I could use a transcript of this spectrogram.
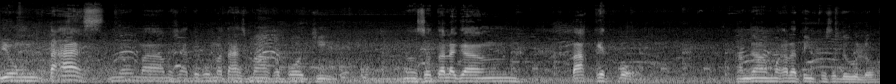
yung taas, no, ma masyado po mataas mga kapochi. No, so talagang packet po hanggang makarating po sa dulo.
